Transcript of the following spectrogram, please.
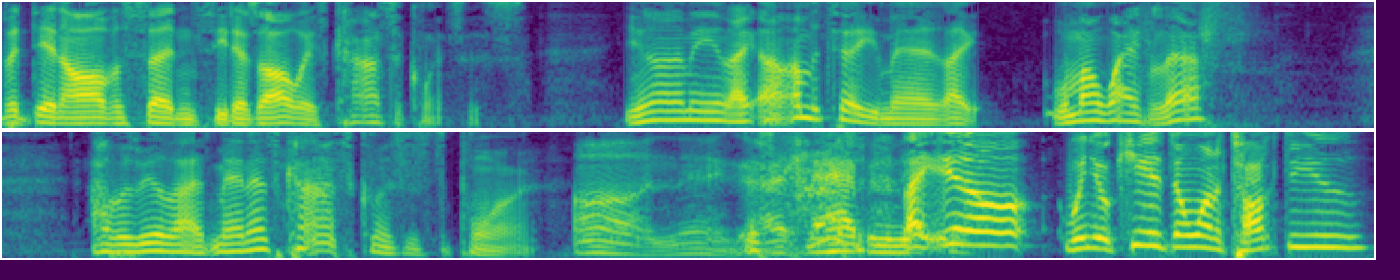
but then all of a sudden, see, there's always consequences. You know what I mean? Like I- I'm gonna tell you, man. Like when my wife left, I was realized, man, that's consequences to porn. Oh, nigga, that's I- that consequences. happened to me. Like you know, when your kids don't want to talk to you,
